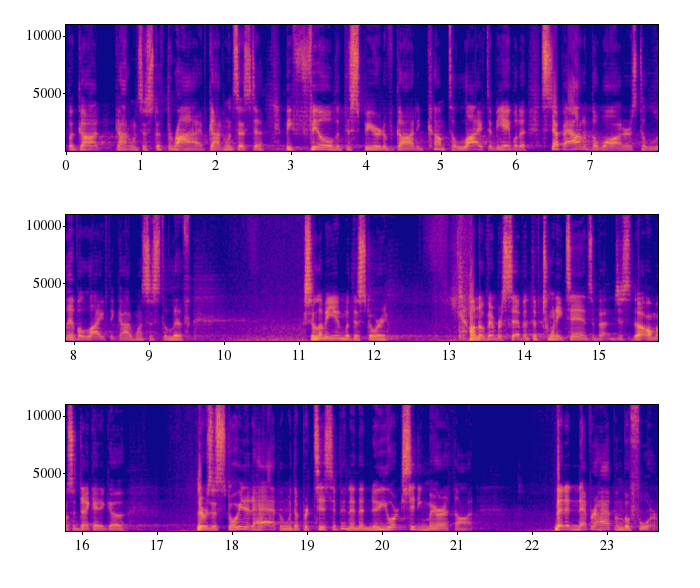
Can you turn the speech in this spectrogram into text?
but God, God wants us to thrive. God wants us to be filled with the Spirit of God and come to life, to be able to step out of the waters, to live a life that God wants us to live. So let me end with this story. On November 7th of 2010, it's about just uh, almost a decade ago, there was a story that happened with a participant in the New York City Marathon that had never happened before.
